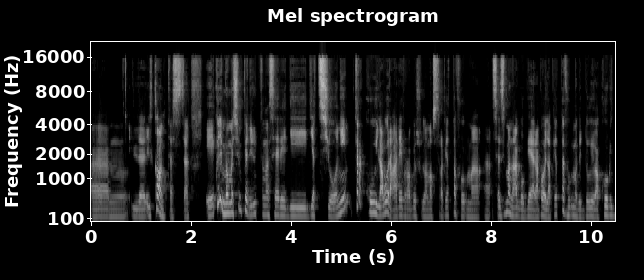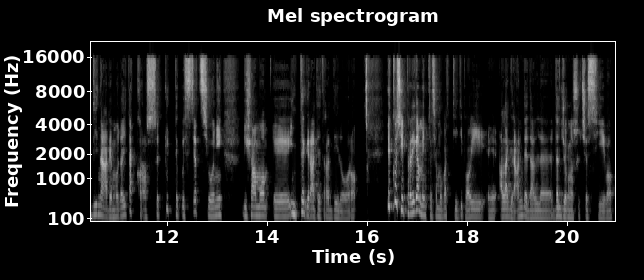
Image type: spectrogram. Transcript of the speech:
um, il, il, contest. E quindi abbiamo messo in piedi tutta una serie di, di azioni, tra cui lavorare proprio sulla nostra piattaforma uh, Salesmanago, che era poi la piattaforma che doveva coordinare in modalità cross tutte queste azioni, diciamo, eh, integrate tra di loro. E così praticamente siamo partiti poi eh, alla grande dal, dal, giorno successivo.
